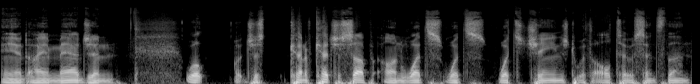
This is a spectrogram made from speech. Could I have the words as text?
and I imagine, well, just kind of catch us up on what's what's what's changed with Alto since then.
